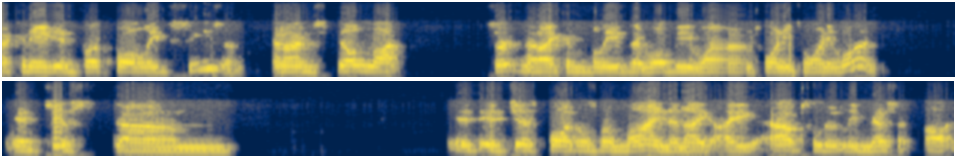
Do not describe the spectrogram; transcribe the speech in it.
a Canadian Football League season, and I'm still not certain that I can believe there will be one in 2021 it just um, it, it just boggles my mind, and I, I absolutely miss it. Uh,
